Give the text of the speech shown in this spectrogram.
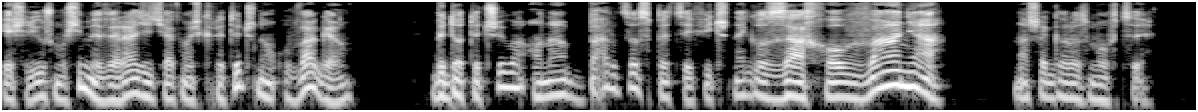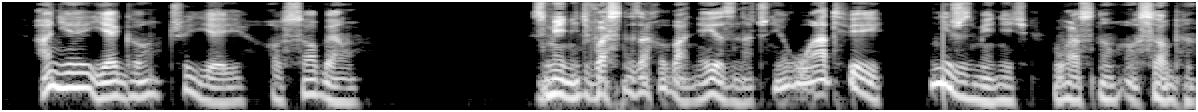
jeśli już musimy wyrazić jakąś krytyczną uwagę, by dotyczyła ona bardzo specyficznego zachowania naszego rozmówcy, a nie jego czy jej osobę. Zmienić własne zachowanie jest znacznie łatwiej niż zmienić własną osobę.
